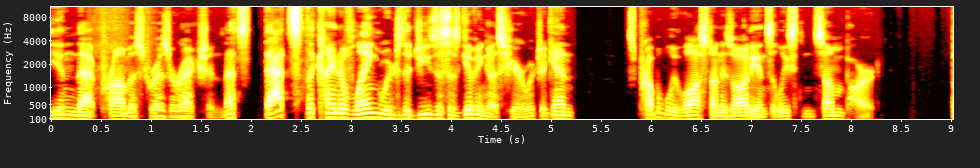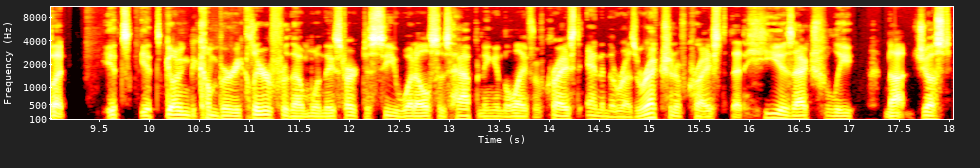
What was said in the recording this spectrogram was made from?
in that promised resurrection. That's that's the kind of language that Jesus is giving us here, which again is probably lost on his audience, at least in some part it's it's going to come very clear for them when they start to see what else is happening in the life of Christ and in the resurrection of Christ that he is actually not just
